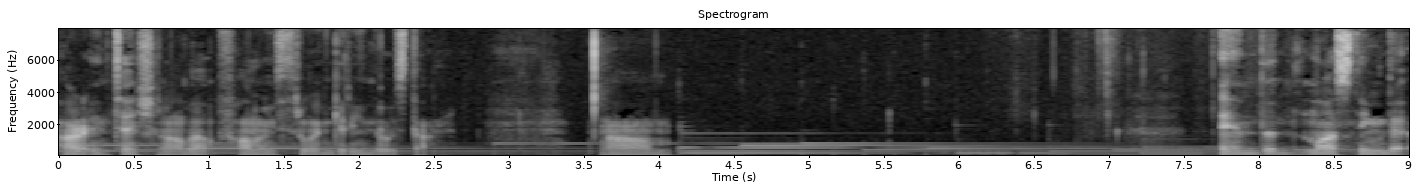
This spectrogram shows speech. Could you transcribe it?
are intentional about following through and getting those done. Um, And the last thing that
